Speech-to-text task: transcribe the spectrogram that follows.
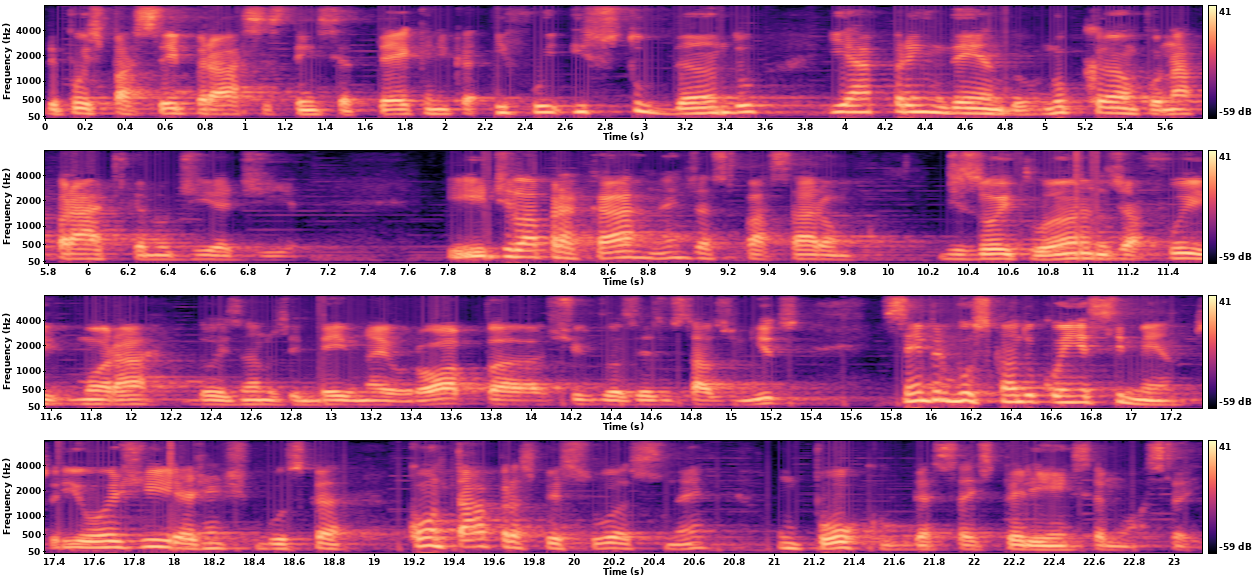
Depois passei para assistência técnica e fui estudando e aprendendo no campo, na prática, no dia a dia. E de lá para cá, né, já se passaram 18 anos, já fui morar dois anos e meio na Europa, estive duas vezes nos Estados Unidos sempre buscando conhecimento. E hoje a gente busca contar para as pessoas, né, um pouco dessa experiência nossa aí.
